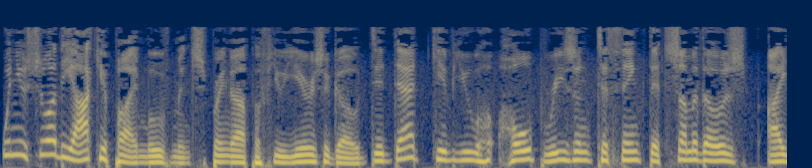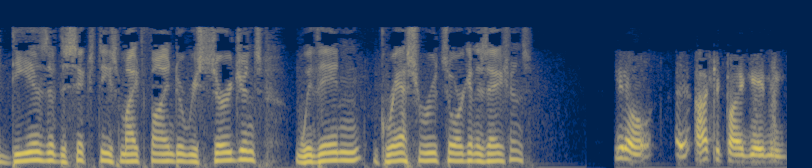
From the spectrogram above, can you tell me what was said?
When you saw the Occupy movement spring up a few years ago, did that give you hope, reason to think that some of those ideas of the 60s might find a resurgence within grassroots organizations? You know, Occupy gave me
